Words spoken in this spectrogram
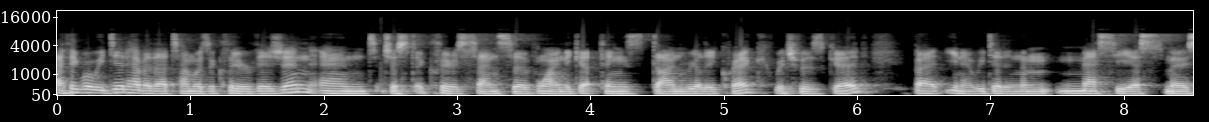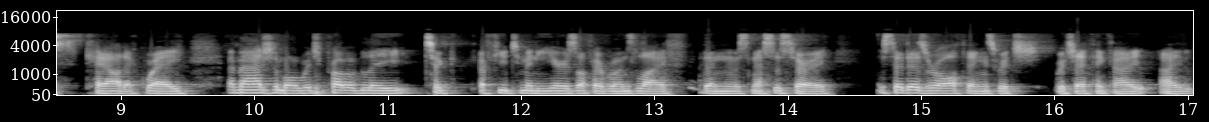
I think what we did have at that time was a clear vision and just a clear sense of wanting to get things done really quick, which was good but you know we did it in the messiest most chaotic way imaginable which probably took a few too many years off everyone's life than was necessary so those are all things which which i think i i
